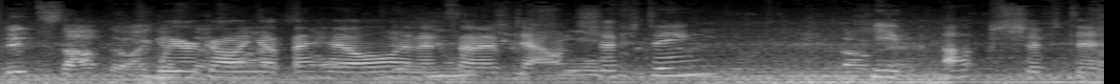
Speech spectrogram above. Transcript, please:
did stop though. I guess We were going up a hill and Yeah, you instead of too slow with downshifting, he upshifted.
